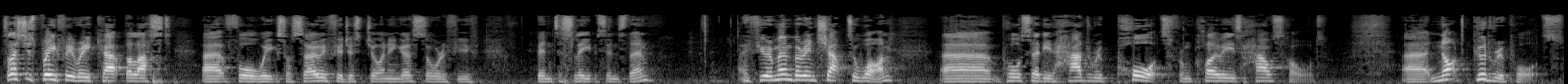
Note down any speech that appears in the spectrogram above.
So, let's just briefly recap the last uh, four weeks or so, if you're just joining us or if you've been to sleep since then. If you remember in chapter 1, uh, Paul said he'd had reports from Chloe's household. Uh, not good reports.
